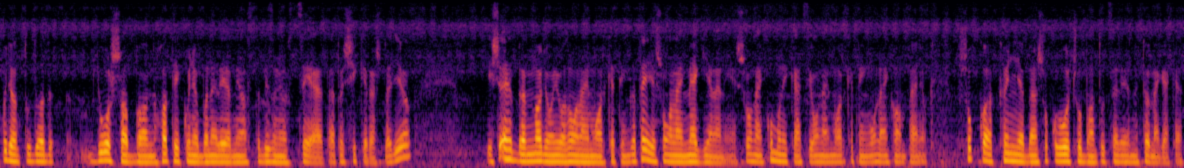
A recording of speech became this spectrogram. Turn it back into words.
hogyan tudod gyorsabban, hatékonyabban elérni azt a bizonyos célt, tehát hogy sikeres legyél, és ebben nagyon jó az online marketing, a teljes online megjelenés, online kommunikáció, online marketing, online kampányok. Sokkal könnyebben, sokkal olcsóbban tudsz elérni tömegeket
